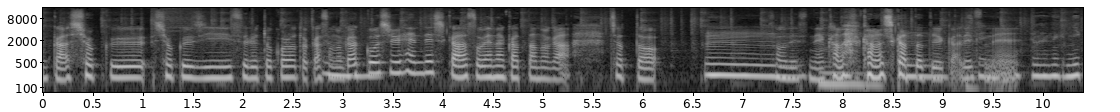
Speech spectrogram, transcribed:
んか食食事するところとかその学校周辺でしか遊べなかったのがちょっと、うん。そうですね、うん。かな悲しかったというかですね、うんでもなんか 2,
